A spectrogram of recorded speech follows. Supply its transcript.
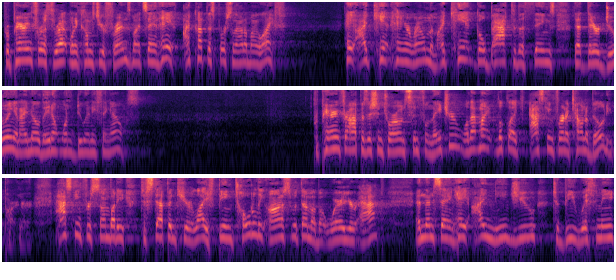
Preparing for a threat when it comes to your friends might say, Hey, I cut this person out of my life. Hey, I can't hang around them. I can't go back to the things that they're doing, and I know they don't want to do anything else. Preparing for opposition to our own sinful nature? Well, that might look like asking for an accountability partner, asking for somebody to step into your life, being totally honest with them about where you're at, and then saying, hey, I need you to be with me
